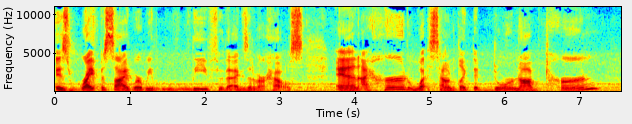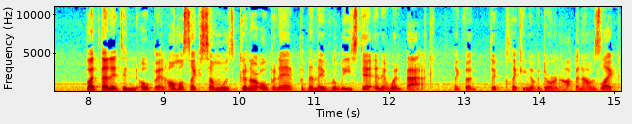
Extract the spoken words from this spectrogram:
is right beside where we leave through the exit of our house. And I heard what sounded like the doorknob turn, but then it didn't open. Almost like someone was gonna open it, but then they released it and it went back. Like the, the clicking of a doorknob. And I was like,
